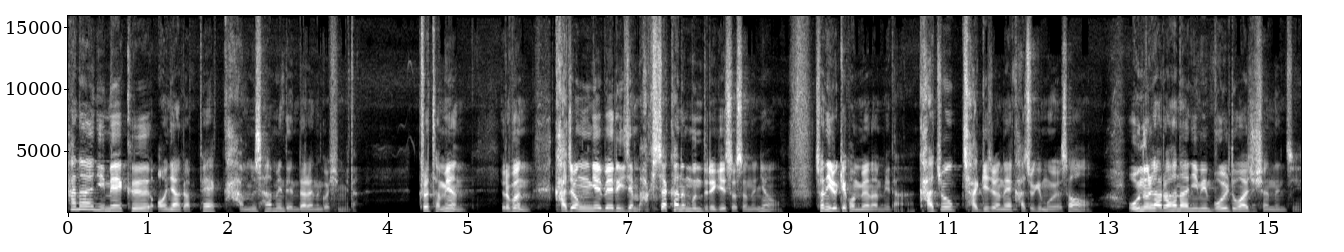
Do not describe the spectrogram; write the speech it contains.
하나님의 그 언약 앞에 감사하면 된다는 것입니다. 그렇다면 여러분 가정 예배를 이제 막 시작하는 분들에게 있어서는요 저는 이렇게 권면합니다 가족 자기 전에 가족이 모여서 오늘 하루 하나님이 뭘 도와주셨는지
